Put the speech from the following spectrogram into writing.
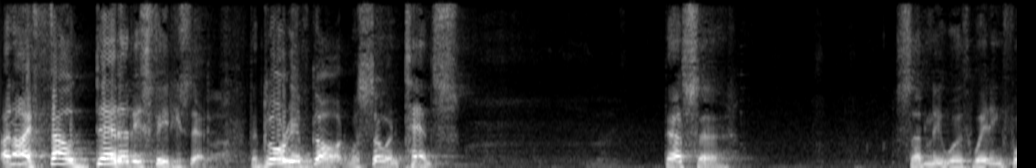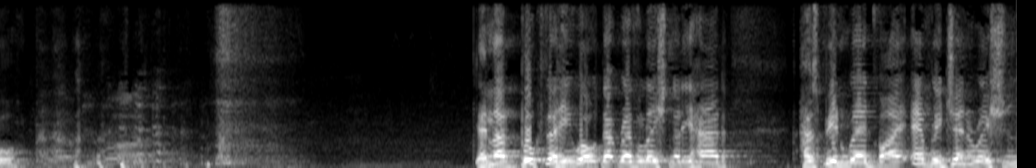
and I fell dead at his feet, he said. The glory of God was so intense. That's uh, suddenly worth waiting for. And that book that he wrote, that revelation that he had, has been read by every generation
